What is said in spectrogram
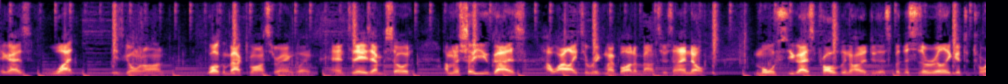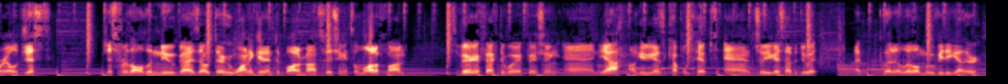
Hey guys, what is going on? Welcome back to Monster Angling. And today's episode, I'm gonna show you guys how I like to rig my bottom bouncers. And I know most of you guys probably know how to do this, but this is a really good tutorial just, just for all the new guys out there who wanna get into bottom bounce fishing. It's a lot of fun. It's a very effective way of fishing. And yeah, I'll give you guys a couple tips and show you guys how to do it. I put a little movie together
